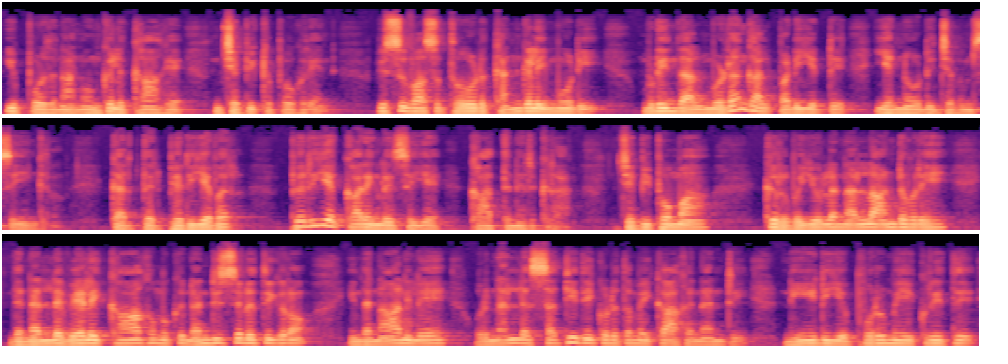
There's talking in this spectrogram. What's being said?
இப்பொழுது நான் உங்களுக்காக ஜெபிக்கப் போகிறேன். விசுவாசத்தோடு கண்களை மூடி முடிந்தால் முழங்கால் படியிட்டு என்னோடு ஜெபம் செய்யுங்கள். கர்த்தர் பெரியவர் பெரிய காரியங்களை செய்ய காத்து நிற்கிறார். ஜெபிப்போமா? கிருபையுள்ள நல்ல ஆண்டவரே இந்த நல்ல வேலைக்காக உமக்கு நன்றி செலுத்துகிறோம். இந்த நாளிலே ஒரு நல்ல சத்தியத்தை கொடுத்தமைக்காக நன்றி. நீடிய பொறுமையை குறித்து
